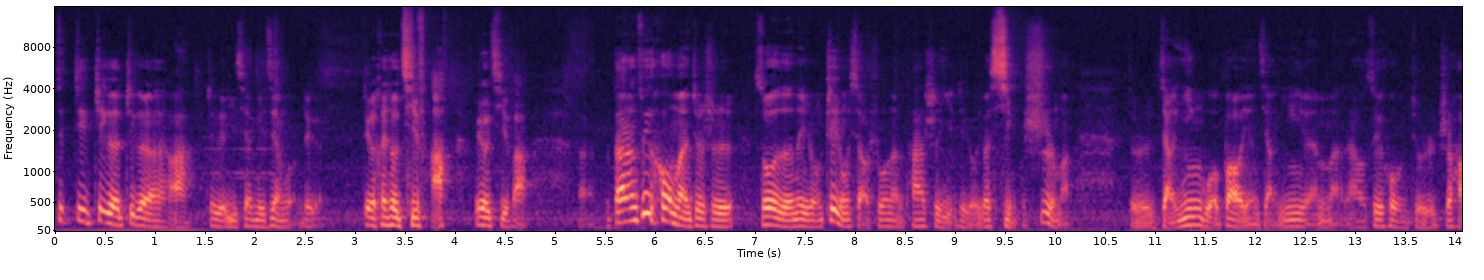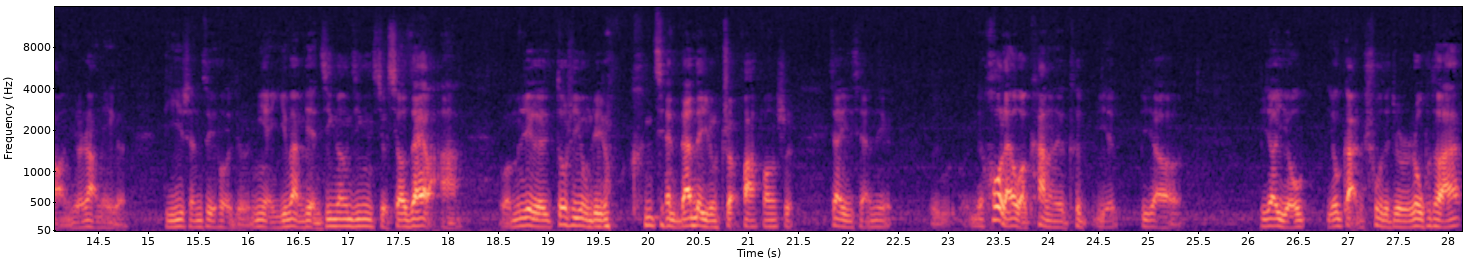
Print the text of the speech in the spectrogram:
这这这个这个啊，这个以前没见过，这个这个很有启发，很有启发。啊，当然最后嘛，就是所有的那种这种小说呢，它是以这个叫醒世嘛，就是讲因果报应，讲因缘嘛。然后最后就是只好你就让那个第一神最后就是念一万遍《金刚经》就消灾了啊。我们这个都是用这种 很简单的一种转化方式，像以前那个，后来我看了就特别比较。比较有有感触的就是肉蒲团，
